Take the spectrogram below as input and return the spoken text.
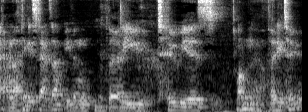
And I think it stands up even 32 years on now. 32.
